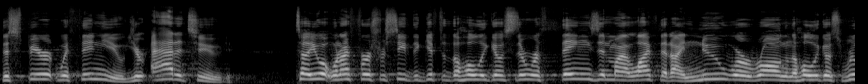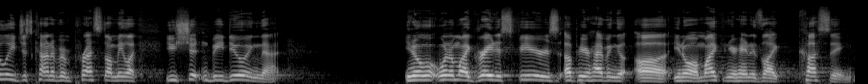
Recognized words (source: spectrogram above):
the spirit within you, your attitude. Tell you what, when I first received the gift of the Holy Ghost, there were things in my life that I knew were wrong, and the Holy Ghost really just kind of impressed on me like, you shouldn't be doing that. You know, one of my greatest fears up here having a, uh, you know, a mic in your hand is like cussing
